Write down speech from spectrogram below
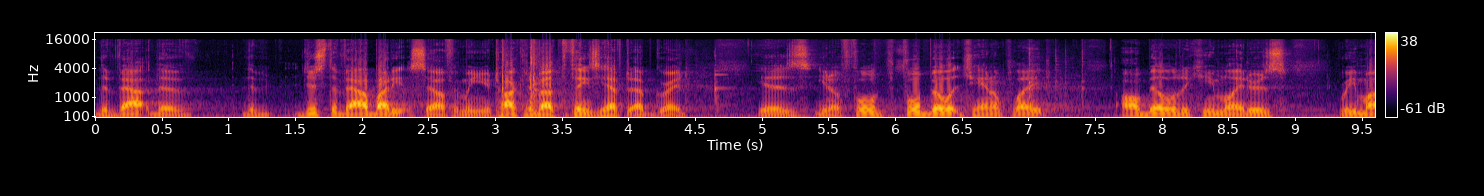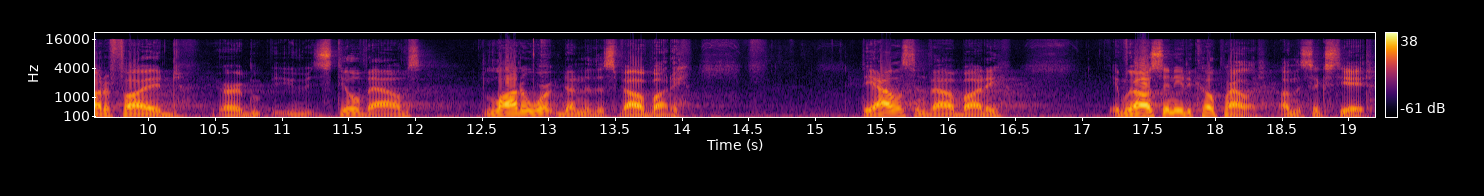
the, the, the, just the valve body itself, I mean, you're talking about the things you have to upgrade is you know full full billet channel plate, all billet accumulators, remodified or steel valves. A lot of work done to this valve body. The Allison valve body, and we also need a co-pilot on the 68,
